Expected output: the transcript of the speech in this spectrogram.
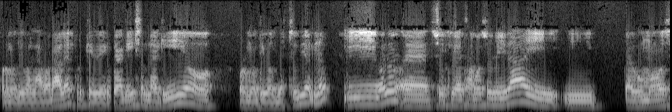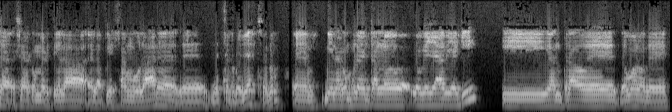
por motivos laborales, porque viven aquí, son de aquí o por motivos de estudios, ¿no? Y bueno, eh, surgió esta posibilidad y, y de algún modo se ha, convertido en la, pieza angular de, de, este proyecto, ¿no? Eh, viene a complementar lo, lo que ya había aquí, y ha entrado de, bueno de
